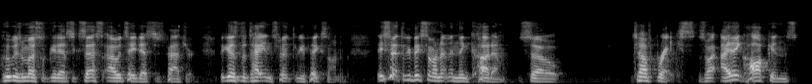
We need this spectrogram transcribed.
Who was most likely to have success? I would say Dez Patrick because the Titans spent three picks on him. They spent three picks on him and then cut him. So tough breaks. So I think Hawkins,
